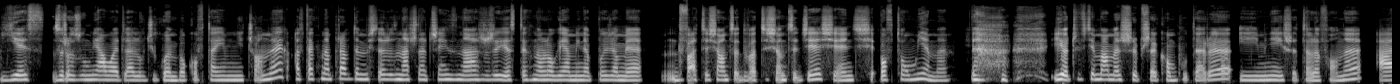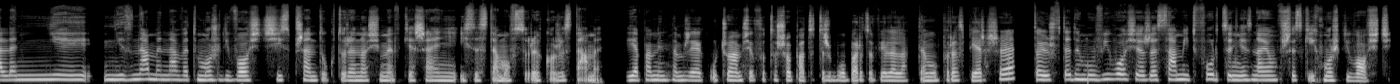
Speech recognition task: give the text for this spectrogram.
jest zrozumiałe dla ludzi głęboko wtajemniczonych, a tak naprawdę myślę, że znaczna część z nas żyje z technologiami na poziomie 2000-2010, bo w to umiemy. I oczywiście mamy szybsze komputery i mniejsze telefony, ale nie, nie znamy nawet możliwości sprzętu, który nosimy w kieszeni i systemów, z których korzystamy. Ja pamiętam, że jak uczyłam się Photoshopa, to też było bardzo wiele lat temu po raz pierwszy, to już wtedy mówiło się, że sami twórcy nie znają wszystkich możliwości.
